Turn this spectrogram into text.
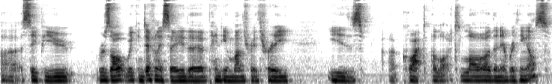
uh CPU result, we can definitely see the Pentium 133 is uh, quite a lot lower than everything else.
